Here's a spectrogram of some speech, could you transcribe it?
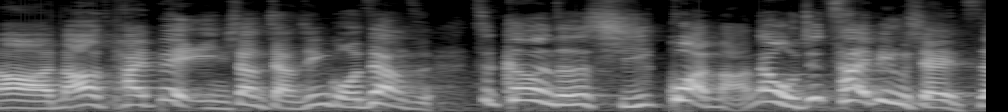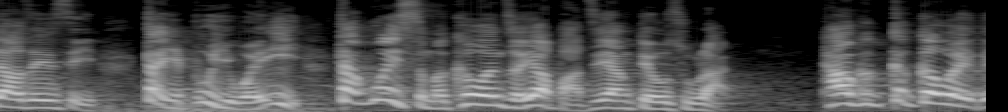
啊？然后拍背影，像蒋经国这样子，是柯文哲的习惯嘛？那我觉得蔡壁如显然也知道这件事情，但也不以为意。但为什么柯文哲要把这样丢出来？他要跟各各位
